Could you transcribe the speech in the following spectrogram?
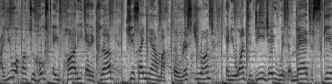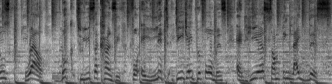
Are you about to host a party at a club, chisanyama, or restaurant and you want a DJ with mad skills? Well, book Tulisa Kanzi for a lit DJ performance and hear something like this.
